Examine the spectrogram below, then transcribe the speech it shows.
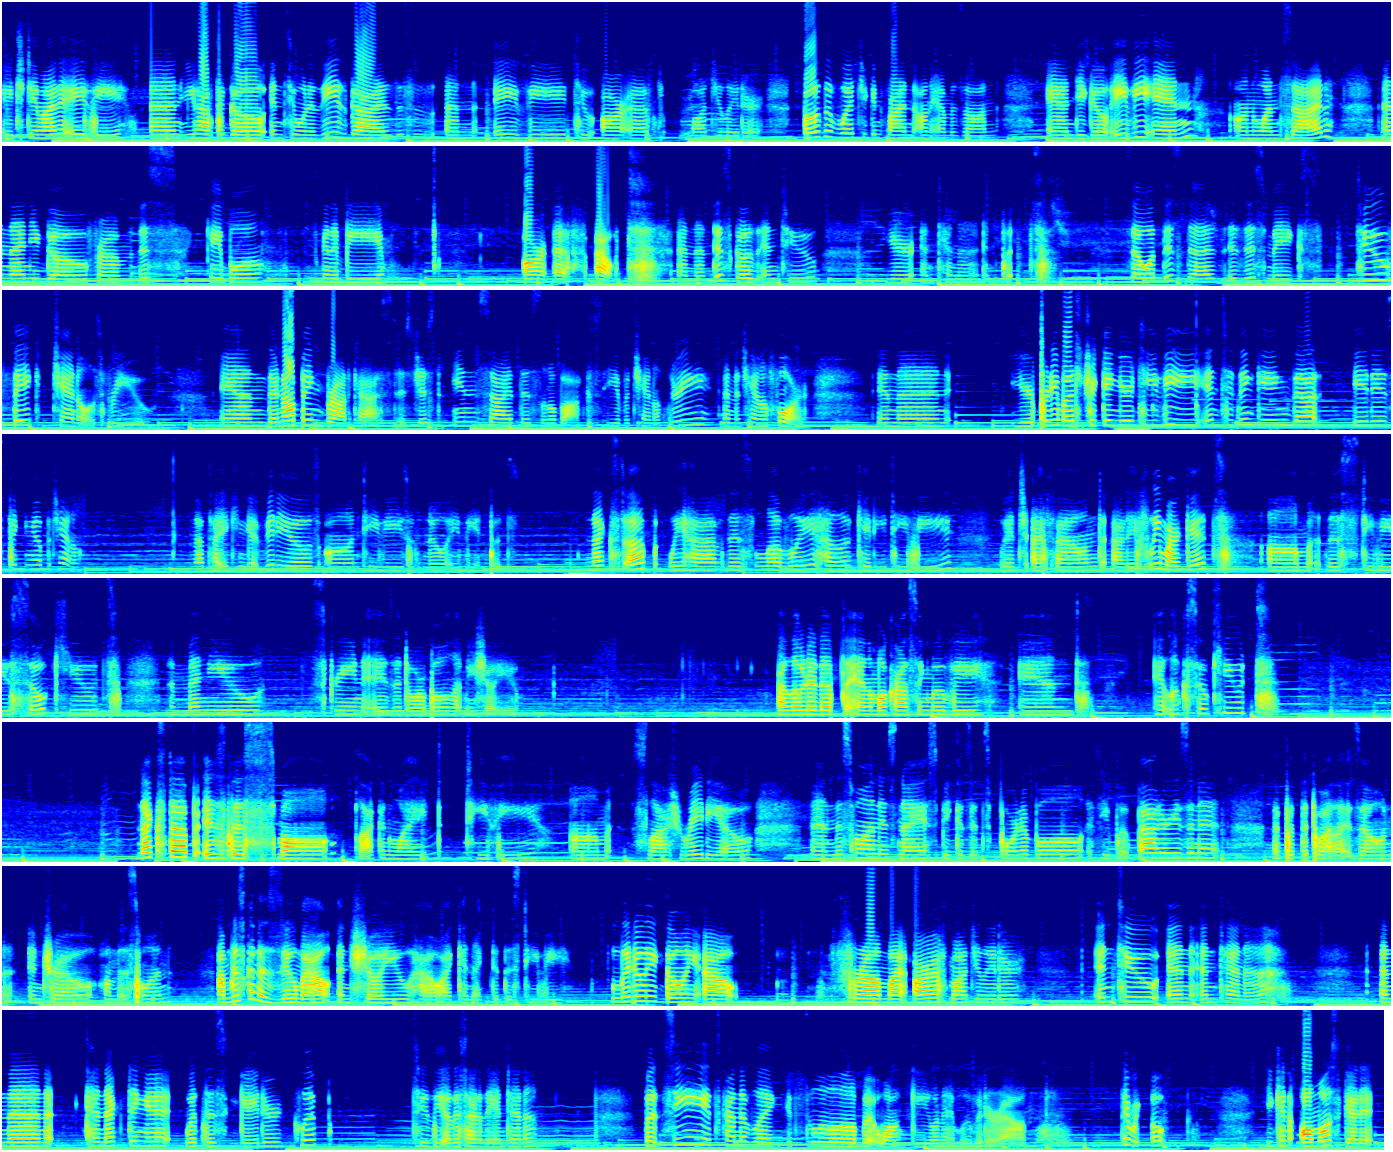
HDMI to AV, and you have to go into one of these guys. This is an AV to RF modulator, both of which you can find on Amazon. And you go AV in on one side, and then you go from this cable, it's going to be RF out, and then this goes into your antenna input. So what this does is this makes two fake channels for you. And they're not being broadcast, it's just inside this little box. You have a channel 3 and a channel 4. And then you're pretty much tricking your TV into thinking that it is picking up a channel. And that's how you can get videos on TVs with no AV inputs. Next up, we have this lovely Hello Kitty TV which I found at a flea market. Um, this TV is so cute. The menu screen is adorable. Let me show you. I loaded up the Animal Crossing movie and it looks so cute. Next up is this small black and white TV um, slash radio and this one is nice because it's portable if you put batteries in it. I put the Twilight Zone intro on this one. I'm just to zoom out and show you how I connected this TV. Literally going out from my RF modulator into an antenna and then connecting it with this gator clip to the other side of the antenna. But see, it's kind of like, it's a little, little bit wonky when I move it around. There we go. Oh, you can almost get it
